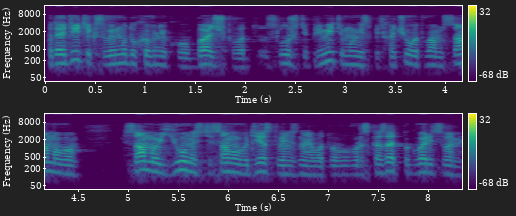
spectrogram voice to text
Подойдите к своему духовнику, батюшка, вот, слушайте, примите мою исповедь, хочу вот вам самого, самой юности, самого детства, я не знаю, вот рассказать, поговорить с вами.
